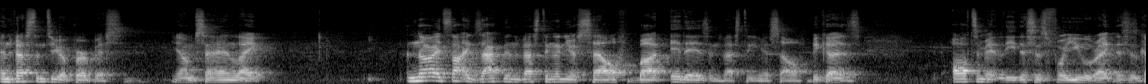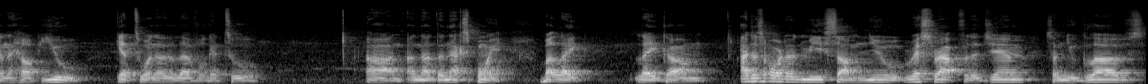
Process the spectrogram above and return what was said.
invest into your purpose. You know what I'm saying? Like no, it's not exactly investing in yourself, but it is investing in yourself because ultimately this is for you, right? This is gonna help you get to another level, get to uh, another the next point. But like, like um, I just ordered me some new wrist wrap for the gym, some new gloves,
